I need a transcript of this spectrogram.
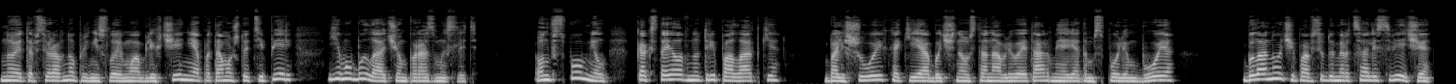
но это все равно принесло ему облегчение, потому что теперь ему было о чем поразмыслить. Он вспомнил, как стоял внутри палатки, большой, какие обычно устанавливает армия рядом с полем боя, Была ночь, и повсюду мерцали свечи,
